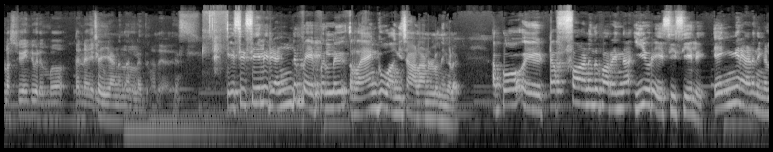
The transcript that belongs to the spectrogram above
പ്ലസ് ടു കഴിഞ്ഞിട്ട് വരുമ്പോൾ തന്നെ ചെയ്യാണ് നല്ലത്. എ സി സിയിൽ രണ്ട് പേപ്പറിൽ റാങ്ക് വാങ്ങിച്ച ആളാണല്ലോ നിങ്ങൾ അപ്പോൾ ടഫ് ആണെന്ന് പറയുന്ന ഈ ഒരു എ സി സിയിൽ എങ്ങനെയാണ് നിങ്ങൾ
